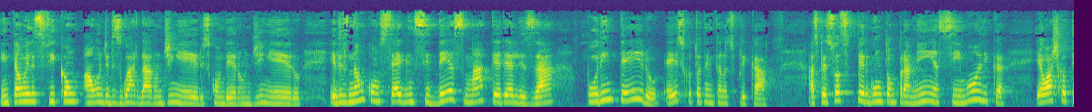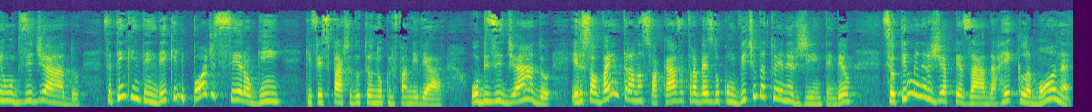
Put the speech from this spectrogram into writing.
Então eles ficam aonde eles guardaram dinheiro, esconderam dinheiro. Eles não conseguem se desmaterializar por inteiro. É isso que eu estou tentando explicar. As pessoas perguntam para mim assim, Mônica, eu acho que eu tenho um obsidiado. Você tem que entender que ele pode ser alguém que fez parte do teu núcleo familiar. O obsidiado, ele só vai entrar na sua casa através do convite da tua energia, entendeu? Se eu tenho uma energia pesada, reclamona,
